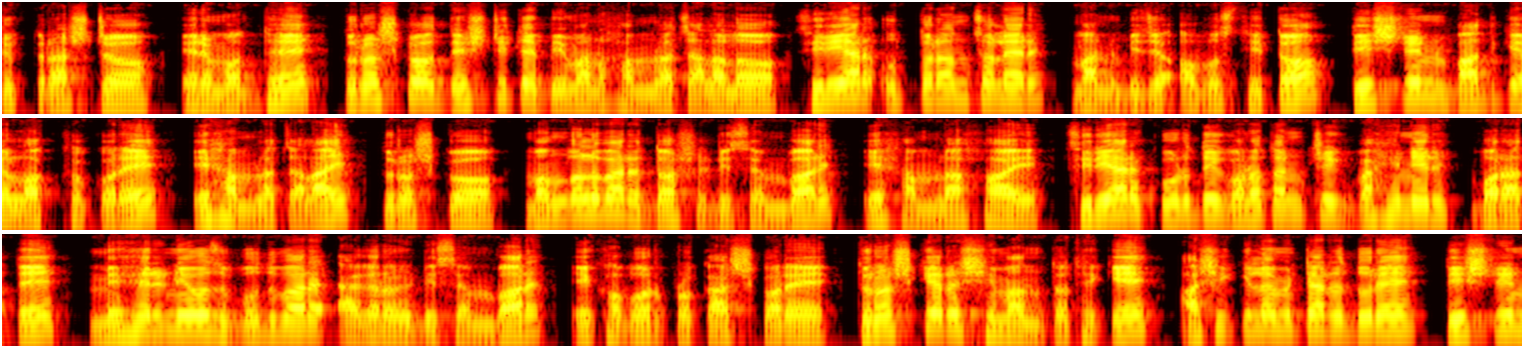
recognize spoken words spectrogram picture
যুক্তরাষ্ট্র। এর মধ্যে তুরস্ক দেশটিতে বিমান হামলা চালালো, সিরিয়ার উত্তরাঞ্চলের মানবিজে অবস্থিত তিসরিন বাদকে লক্ষ্য করে এ হামলা চালায় তুরস্ক। মঙ্গলবার দশ ডিসেম্বর এ হামলা হয়। সিরিয়ার কুর্দি গণতান্ত্রিক বাহিনীর বরাতে মেহের নিউজ বুধবার এগারোই ডিসেম্বর এ খবর প্রকাশ করে। তুরস্কের সীমান্ত থেকে আশি কিলোমিটার দূরে তিসরিন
